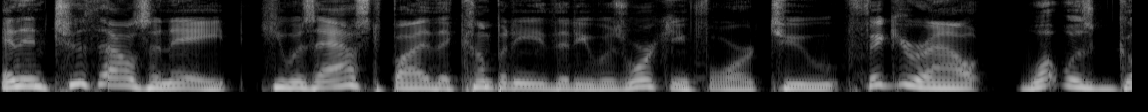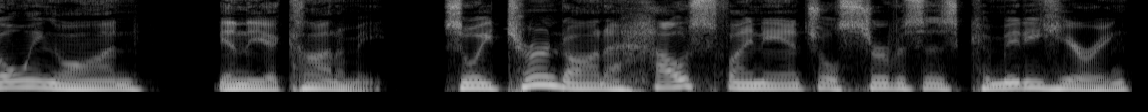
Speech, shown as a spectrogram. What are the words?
And in 2008, he was asked by the company that he was working for to figure out what was going on in the economy. So he turned on a House Financial Services Committee hearing,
